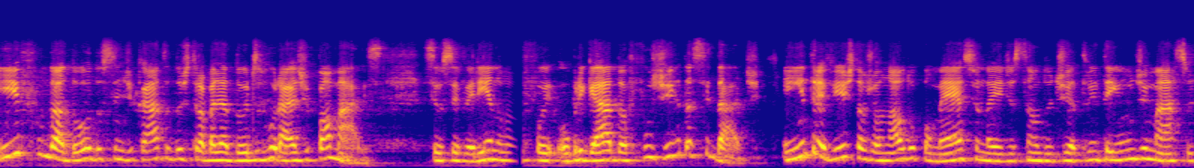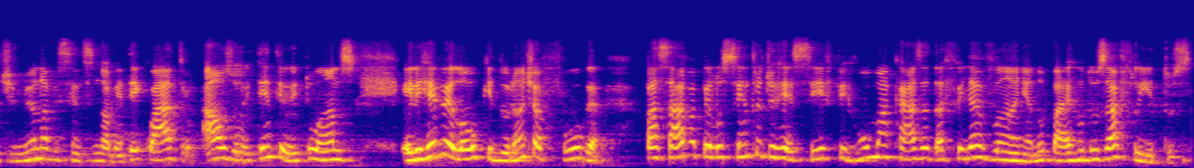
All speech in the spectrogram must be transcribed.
e fundador do Sindicato dos Trabalhadores Rurais de Palmares. Seu Severino foi obrigado a fugir da cidade. Em entrevista ao Jornal do Comércio, na edição do dia 31 de março de 1994, aos 88 anos, ele revelou que durante a fuga passava pelo centro de Recife rumo à casa da filha Vânia, no bairro dos Aflitos.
